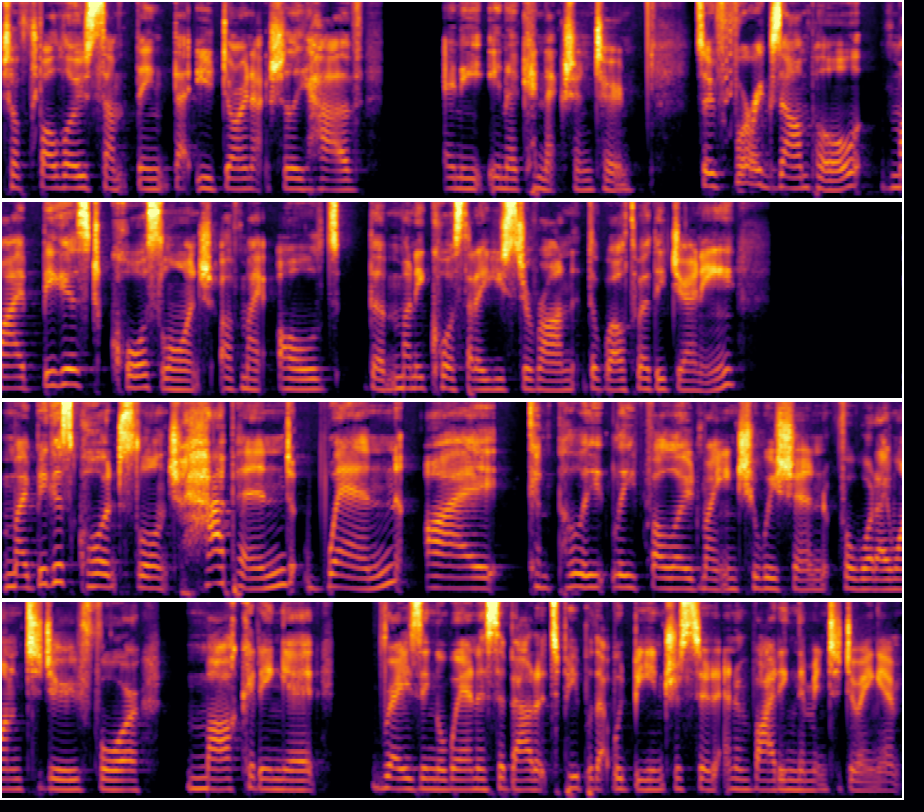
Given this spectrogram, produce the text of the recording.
to follow something that you don't actually have any inner connection to. So, for example, my biggest course launch of my old, the money course that I used to run, the Wealthworthy Journey, my biggest course launch happened when I completely followed my intuition for what I wanted to do for marketing it, raising awareness about it to people that would be interested and inviting them into doing it.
